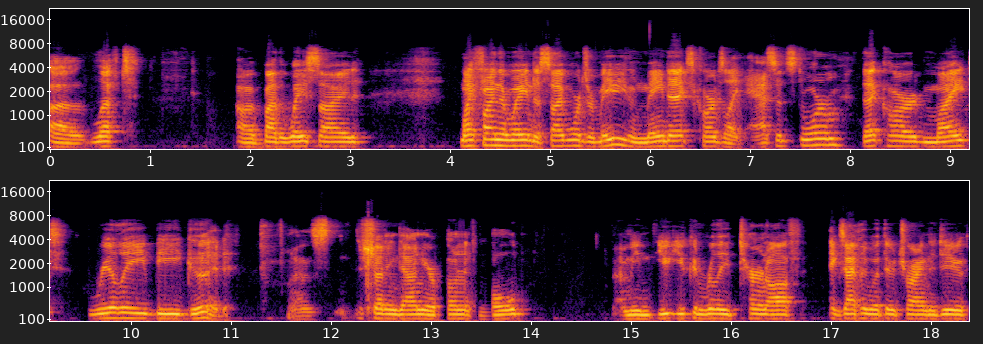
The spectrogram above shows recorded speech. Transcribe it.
uh, left uh, by the wayside might find their way into sideboards or maybe even main decks. Cards like Acid Storm, that card might really be good, uh, shutting down your opponent's bold. I mean, you, you can really turn off exactly what they're trying to do.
